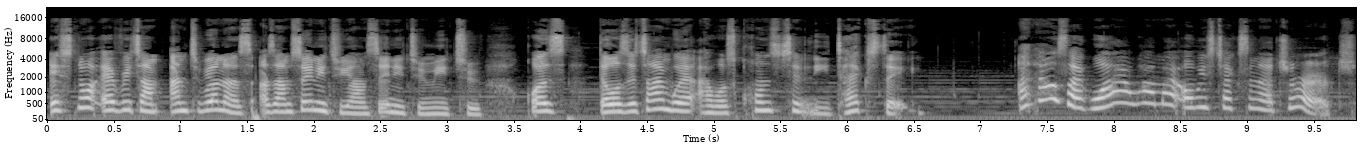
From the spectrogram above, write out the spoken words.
it's not every time and to be honest as i'm saying it to you i'm saying it to me too because there was a time where i was constantly texting. And i was like why why am i always texting at church?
